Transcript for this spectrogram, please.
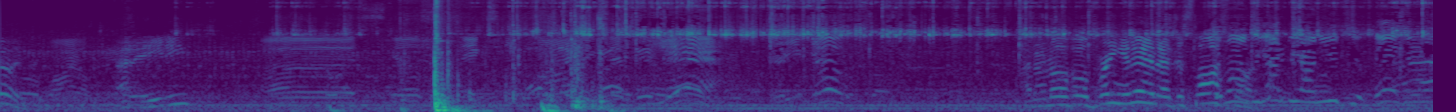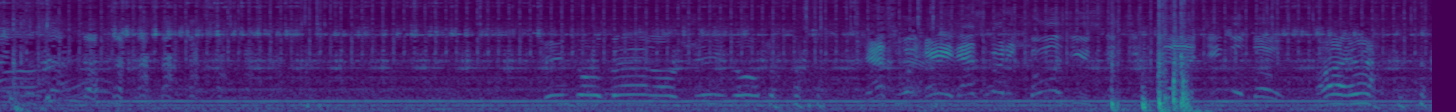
Really? At 80? Uh, still 65. Yeah. There you go. I don't know if I'll bring it in. I just lost Come on, one. we gotta be on YouTube. Hey guys. Jingle bell, jingle bell. that's what. Hey, that's what he calls you. The, the jingle boat, Oh, yeah.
